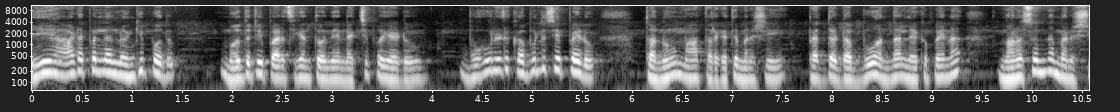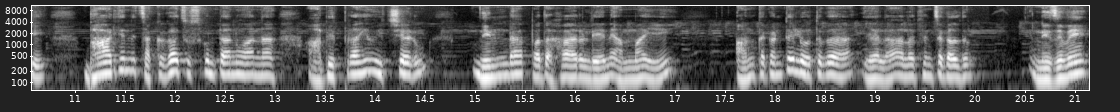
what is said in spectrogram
ఏ ఆడపిల్ల లొంగిపోదు. మొదటి పరిచయంతోనే నచ్చిపోయాడు. బోలెడు కబుర్లు చెప్పాడు. తను మా తరగతి మనిషి పెద్ద డబ్బు అందం లేకపోయినా మనసున్న మనిషి భార్యని చక్కగా చూసుకుంటాను అన్న అభిప్రాయం ఇచ్చాడు. నిండా పదహారు లేని అమ్మాయి అంతకంటే లోతుగా ఎలా ఆలోచించగలదు? నిజమే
